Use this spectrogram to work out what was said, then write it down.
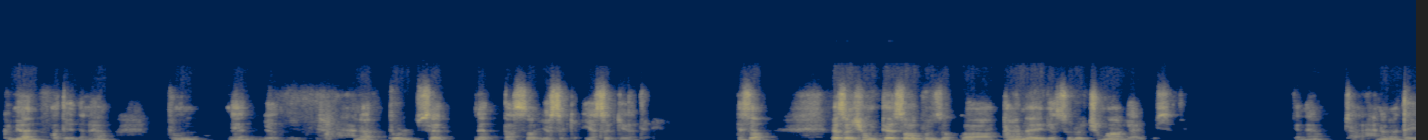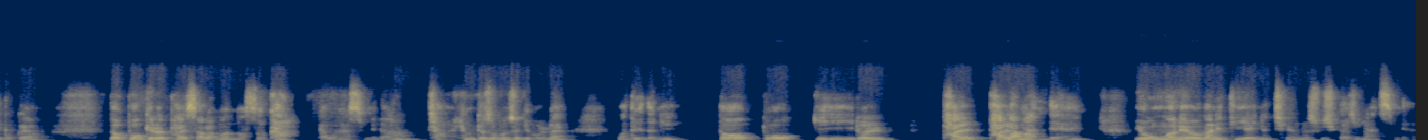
그러면 어떻게 되나요? 분, 넷, 여, 하나, 둘, 셋, 넷, 다섯, 여섯 개, 여섯 개가 되네요. 그래서 그래서 형태소 분석과 단어의 개수를 정확하게 알고 있어야 돼요. 되나요? 자, 하나만 더 해볼까요? 떡볶이를 팔 사람은 어서가? 라고 났습니다. 자, 형태소 분석해 볼래? 어떻게 되니? 떡볶이를 팔, 팔 하면 안 돼. 용언의 어간이 뒤에 있는 체언의 수식하지는 않습니다.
